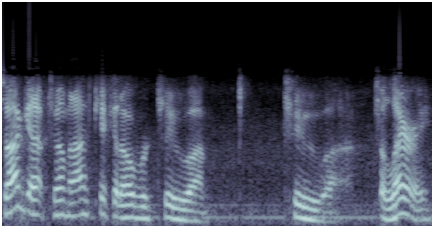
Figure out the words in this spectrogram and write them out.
So I get up to them and I kick it over to um, to uh, to Larry,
